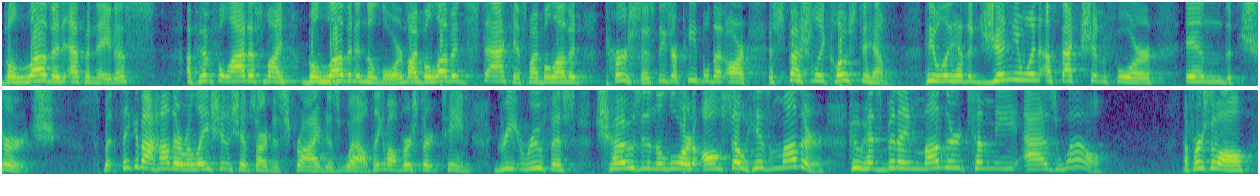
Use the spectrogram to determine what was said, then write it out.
beloved Epaenetus. Epaphroditus, my beloved in the Lord, my beloved Stachys, my beloved Persis. These are people that are especially close to him, people that he has a genuine affection for in the church. But think about how their relationships are described as well. Think about verse 13. Greet Rufus, chosen in the Lord, also his mother, who has been a mother to me as well. Now, first of all,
